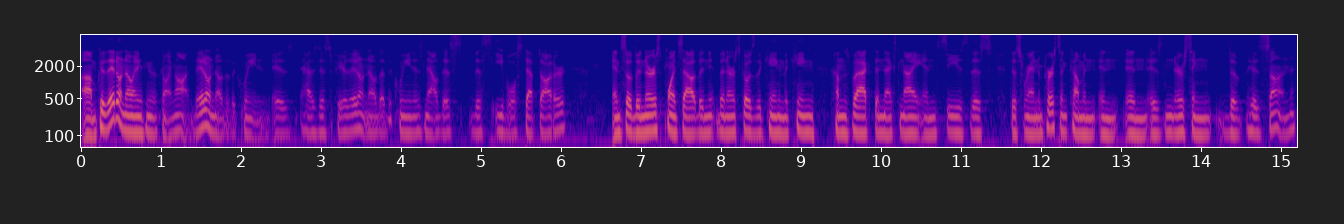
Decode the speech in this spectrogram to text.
Because um, they don't know anything that's going on. They don't know that the queen is has disappeared. They don't know that the queen is now this this evil stepdaughter. And so the nurse points out. The, the nurse goes to the king. The king comes back the next night and sees this this random person come and, and, and is nursing the his son.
